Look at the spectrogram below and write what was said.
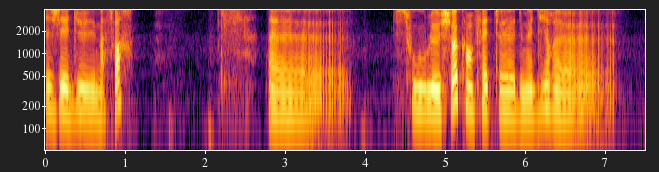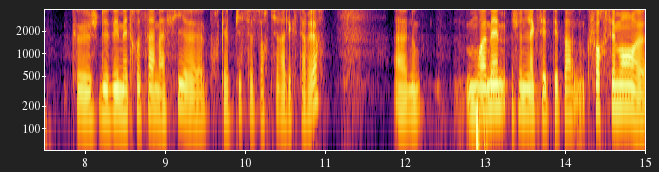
j'ai dû m'asseoir. sous le choc, en fait, de me dire que je devais mettre ça à ma fille euh, pour qu'elle puisse sortir à l'extérieur. Euh, donc moi-même, je ne l'acceptais pas. Donc forcément, euh,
